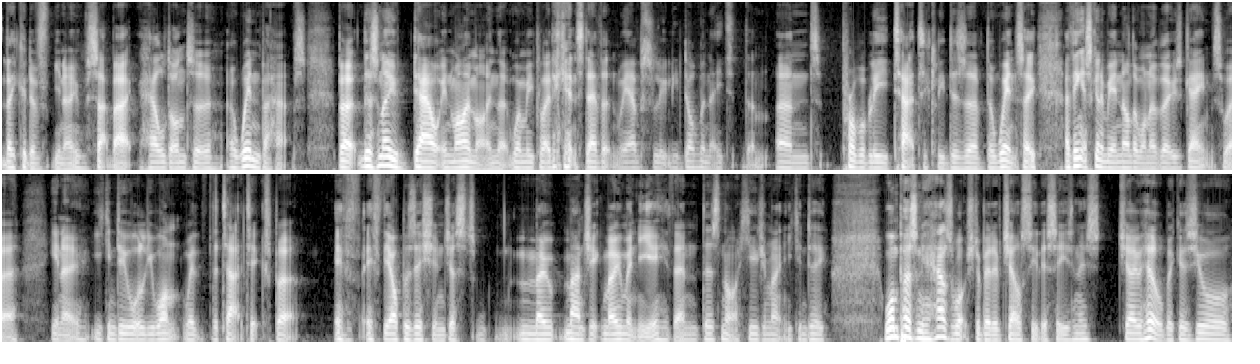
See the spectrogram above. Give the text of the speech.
they could have, you know, sat back, held on to a win perhaps. But there's no doubt in my mind that when we played against Everton, we absolutely dominated them and probably tactically deserved the win. So I think it's going to be another one of those games where, you know, you can do all you want with the tactics, but if if the opposition just mo- magic moment you, then there's not a huge amount you can do. One person who has watched a bit of Chelsea this season is Joe Hill because you're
